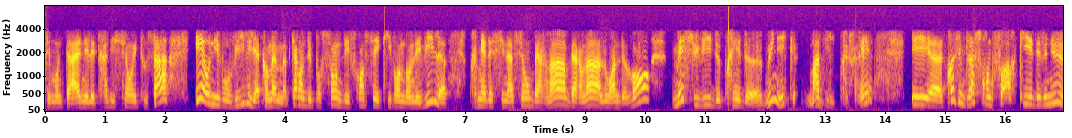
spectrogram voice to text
ces montagnes et les traditions et tout ça. Et au niveau ville, il y a quand même 42% des Français qui vont dans les villes. Première destination, Berlin, Berlin loin devant, mais suivi de près de Munich, ma ville préférée. Et euh, troisième place, Francfort, qui est devenu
